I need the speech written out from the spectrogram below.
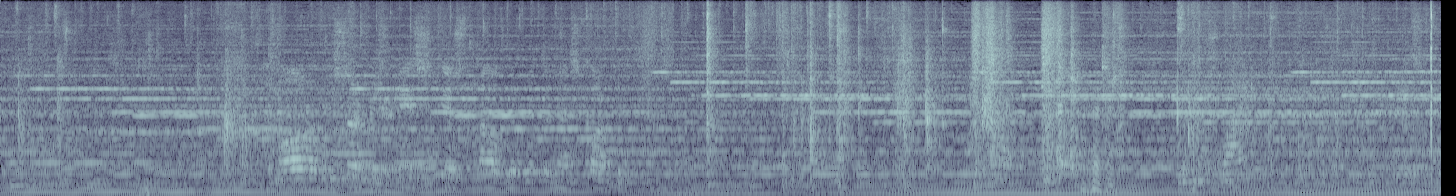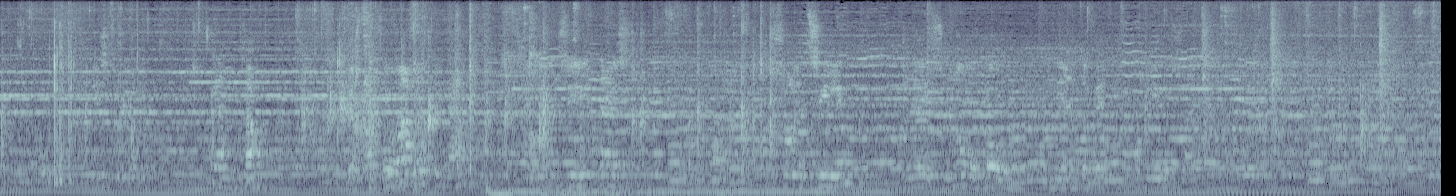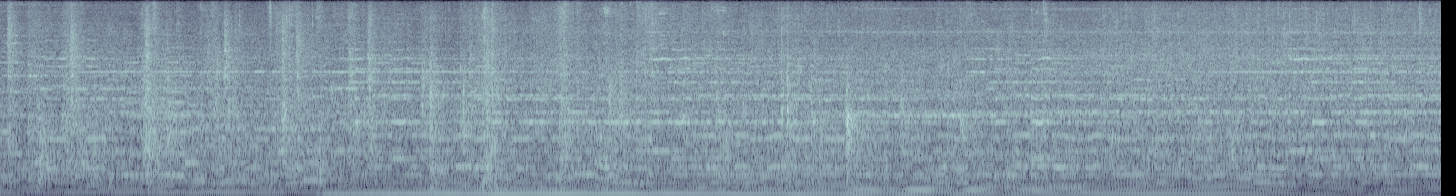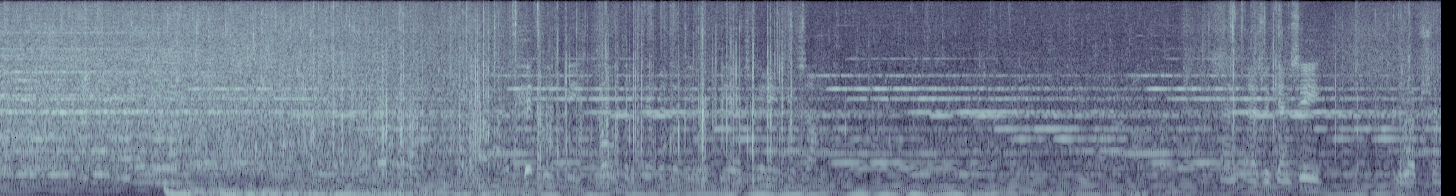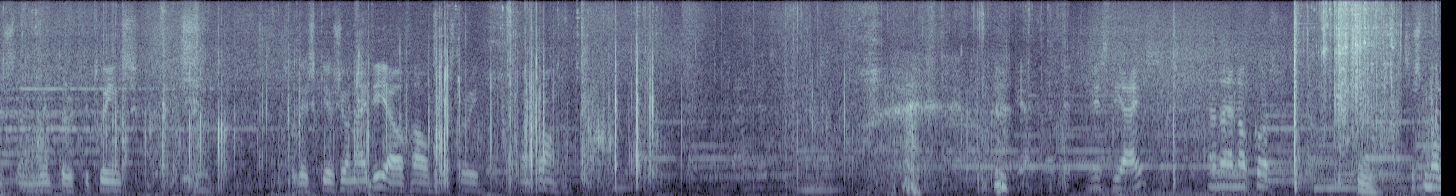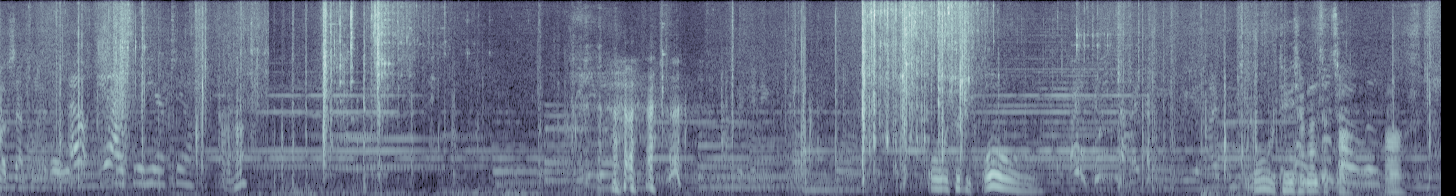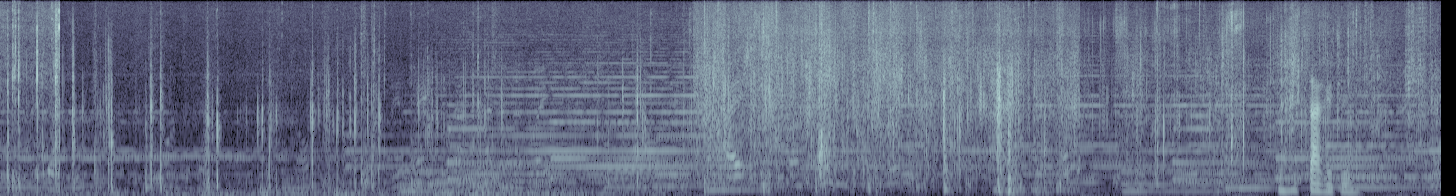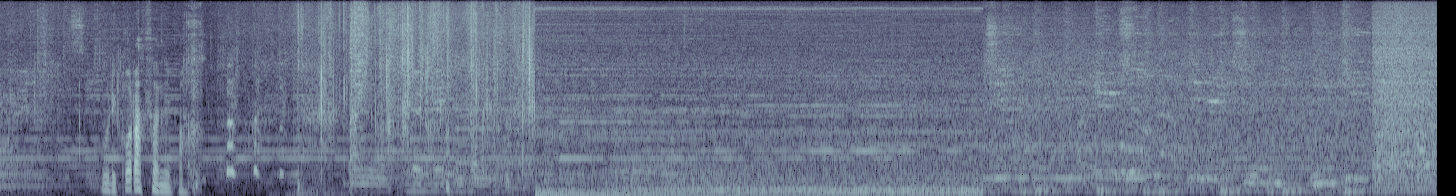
All of the surface is just how the town. Just what you are looking you can see, solid ceiling. and There's no hole on the end of it on either side. gives you an idea of how history went on. This the ice, and then of course it's a small example of a Oh, yeah, I see it here too. beginning 오 저기 오. of 오 되게 잘 만졌다. 어. 멋있다 그지? 우리 꼬락선이 봐.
